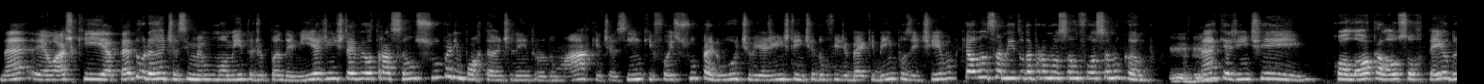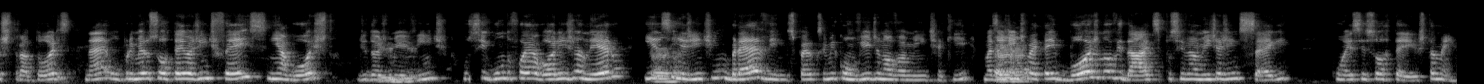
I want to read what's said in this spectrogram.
né? Eu acho que até durante esse momento de pandemia a gente teve outra ação super importante dentro do marketing, assim, que foi super útil e a gente tem tido um feedback bem positivo, que é o lançamento da promoção Força no Campo, uhum. né? Que a gente coloca lá o sorteio dos tratores, né? O primeiro sorteio a gente fez em agosto de 2020, uhum. o segundo foi agora em janeiro, e assim, uhum. a gente em breve, espero que você me convide novamente aqui, mas a uhum. gente vai ter boas novidades, possivelmente a gente segue com esses sorteios também.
